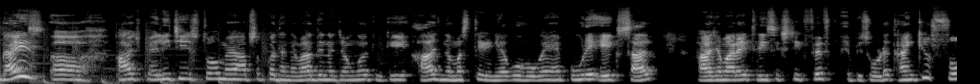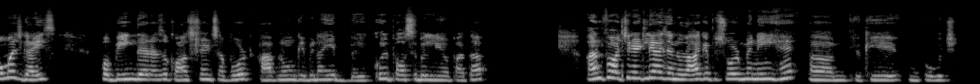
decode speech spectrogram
गाइज़ आज पहली चीज़ तो मैं आप सबका धन्यवाद देना चाहूँगा क्योंकि आज नमस्ते इंडिया को हो गए हैं पूरे एक साल। आज हमारा थ्री सिक्सटी फिफ्थ एपिसोड है। Thank you so much guys for being there as a constant support आप लोगों के बिना ये बिल्कुल पॉसिबल नहीं हो पाता। अनफॉर्चुनेटली आज अनुराग एपिसोड में नहीं है क्योंकि उनको कुछ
